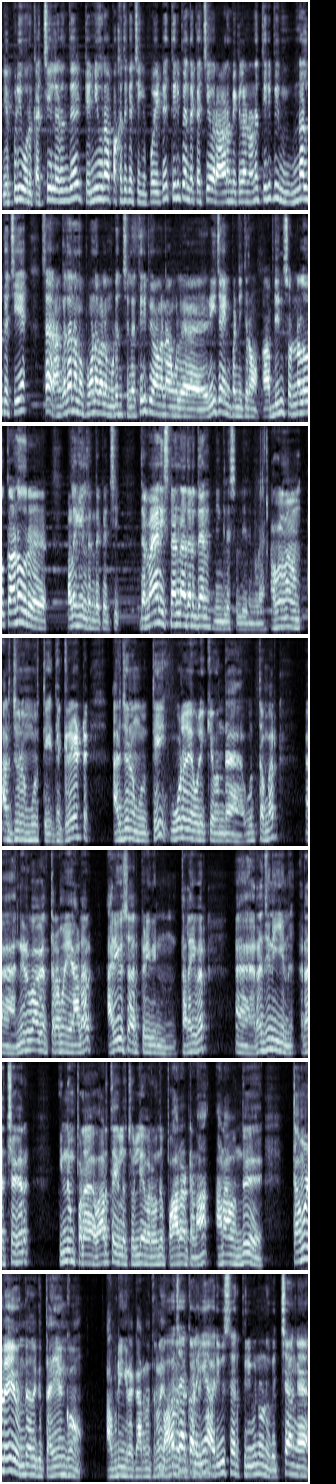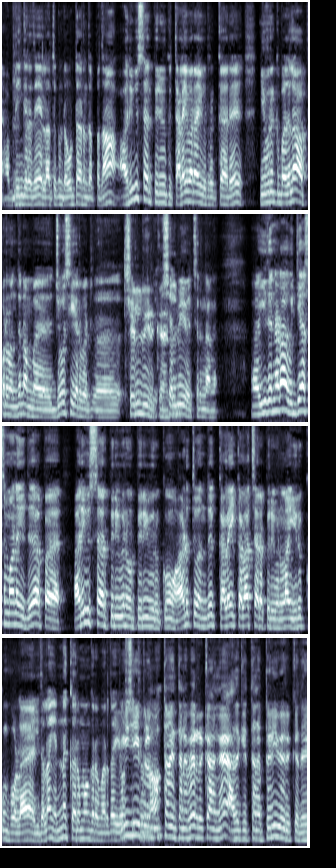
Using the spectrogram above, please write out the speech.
எப்படி ஒரு கட்சியிலிருந்து டென்யூரா பக்கத்து கட்சிக்கு போயிட்டு திருப்பி அந்த கட்சியை அவர் ஆரம்பிக்கலாம்னு திருப்பி முன்னாள் கட்சியே சார் அங்கதான் நம்ம போன வேலை முடிஞ்சுல திருப்பி வாங்க நான் உங்களை ரீஜாயின் பண்ணிக்கிறோம் அப்படின்னு சொன்ன அளவுக்கான ஒரு பலகையில் இருந்த கட்சி. The man is none other than நீங்களே சொல்லிடுங்களேன். அவர் தான் அர்ஜுனமூர்த்தி த கிரேட் அர்ஜுனமூர்த்தி ஊழலை ஒழிக்க வந்த உத்தமர் நிர்வாக திறமையாளர் அறிவுசார் பிரிவின் தலைவர் ரஜினியின் ரட்சகர் இன்னும் பல வார்த்தைகளை சொல்லி அவர் வந்து பாராட்டலாம். ஆனால் வந்து தமிழே வந்து அதுக்கு தயங்கும். அப்படிங்கிற காரணத்தினால இதோட பாஜகலையும் அறிவுசார் பிரிவுன்னு ஒண்ணு வச்சாங்க அப்படிங்கறதே எல்லாத்துக்கும் டவுட்டா இருந்தப்பதான் அறிவுசார் பிரிவுக்கு தலைவரா இவர் இருக்காரு. இவருக்கு பதிலா அப்புறம் வந்து நம்ம ஜோசியர் செல்வி இருக்காரு. செல்வி வச்சிருந்தாங்க. இது என்னடா வித்தியாசமான இது? அப்ப அறிவுசார் பிரிவுன்னு ஒரு பிரிவு இருக்கும். அடுத்து வந்து கலை கலாச்சார பிரிவுலாம் இருக்கும் போல. இதெல்லாம் என்ன கருமங்கிற மாதிரி தான் மொத்தம் இத்தனை பேர் இருக்காங்க. அதுக்கு இத்தனை பிரிவு இருக்குது.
